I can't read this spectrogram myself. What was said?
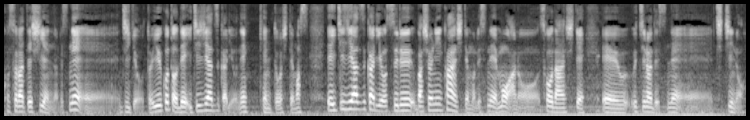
子育て支援のですね、えー、事業ということで、一時預かりをね、検討してます。で、一時預かりをする場所に関してもですね、もうあの、相談して、えー、うちのですね、えー、父の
